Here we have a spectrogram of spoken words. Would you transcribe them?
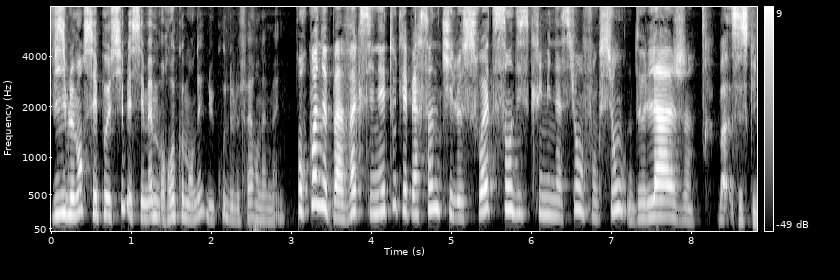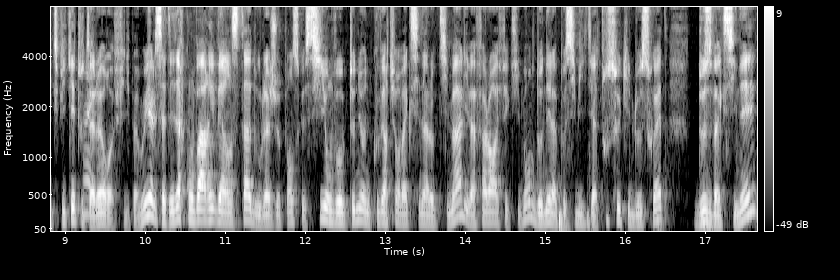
Visiblement, c'est possible et c'est même recommandé du coup de le faire en Allemagne. Pourquoi ne pas vacciner toutes les personnes qui le souhaitent sans discrimination en fonction de l'âge? Bah, C'est ce qu'expliquait tout à l'heure Philippe Amouyel. C'est-à-dire qu'on va arriver à un stade où là, je pense que si on veut obtenir une couverture vaccinale optimale, il va falloir effectivement donner la possibilité à tous ceux qui le souhaitent de se vacciner.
